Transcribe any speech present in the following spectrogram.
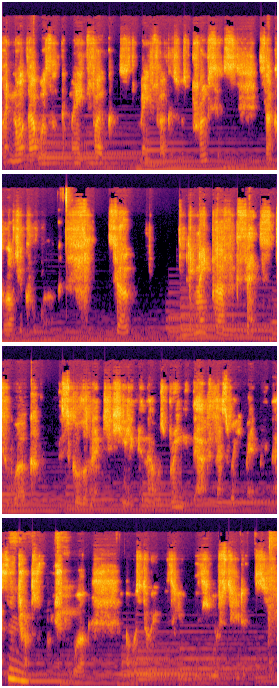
but not that wasn't the main focus. The main focus was process, psychological work. So it made perfect sense to work the School of Energy Healing, and I was bringing that, and that's where you met me. That's the mm. transformation work I was doing with you, with your students.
